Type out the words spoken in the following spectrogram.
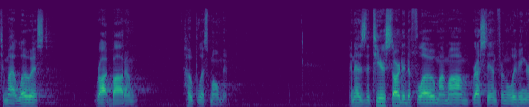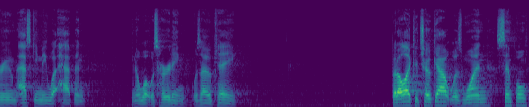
to my lowest rock bottom, hopeless moment. And as the tears started to flow, my mom rushed in from the living room asking me what happened, you know, what was hurting, was I okay? But all I could choke out was one simple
